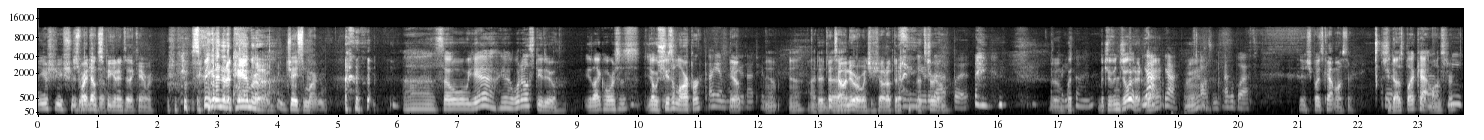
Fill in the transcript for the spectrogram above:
you should, you should Just write down, that speak it into the camera. Speak it into the camera. Jason Martin. Uh, so yeah, yeah. What else do you do? You like horses? Yo, she's a larper. I am. I Yep. do that too. Yeah, yeah. I did. That's uh, how I knew her when she showed up today. I'm That's new to true. That, but pretty But fun. but you've enjoyed it, Yeah, right? yeah. It's Right. awesome. I have a blast. Yeah, she plays Cat Monster. She Yeah. does play a cat Yeah, monster, me.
